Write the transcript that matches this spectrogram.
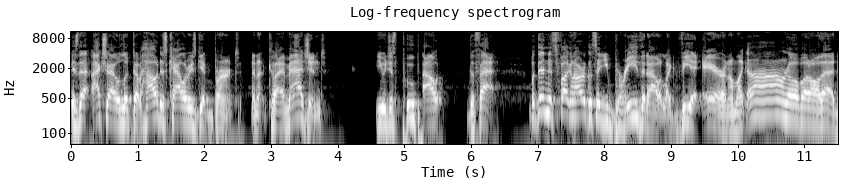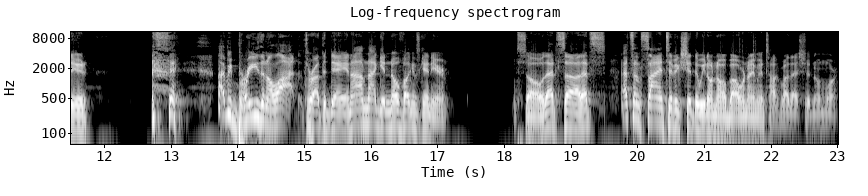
is that actually I looked up how does calories get burnt? And because I imagined you would just poop out the fat. But then this fucking article said you breathe it out like via air, and I'm like, I don't know about all that, dude. I'd be breathing a lot throughout the day, and I'm not getting no fucking skinnier. So that's uh, that's that's some scientific shit that we don't know about. We're not even gonna talk about that shit no more.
